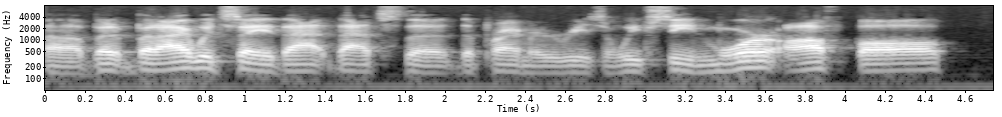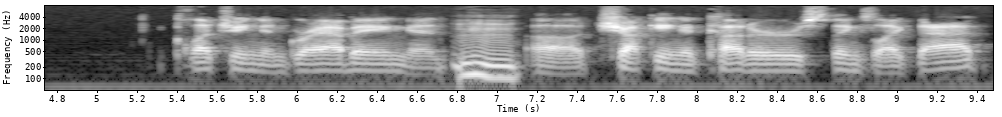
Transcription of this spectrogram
Uh, but but I would say that that's the the primary reason. We've seen more off ball clutching and grabbing and hmm uh, chucking of cutters, things like that.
